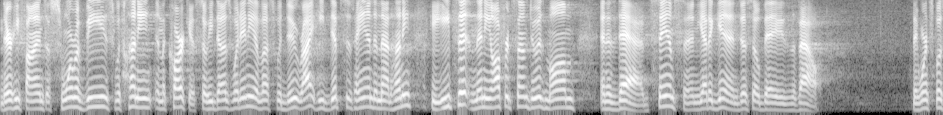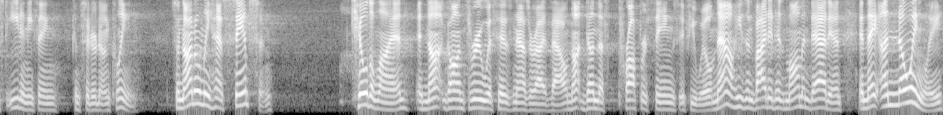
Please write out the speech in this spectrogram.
There he finds a swarm of bees with honey in the carcass. So he does what any of us would do, right? He dips his hand in that honey, he eats it, and then he offered some to his mom and his dad. Samson, yet again, disobeys the vow. They weren't supposed to eat anything considered unclean. So not only has Samson killed a lion and not gone through with his Nazarite vow, not done the proper things, if you will, now he's invited his mom and dad in, and they unknowingly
